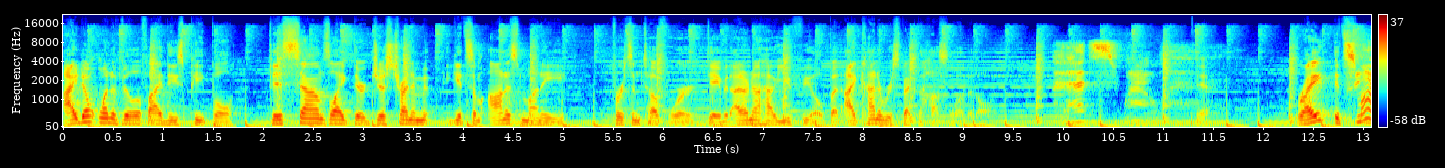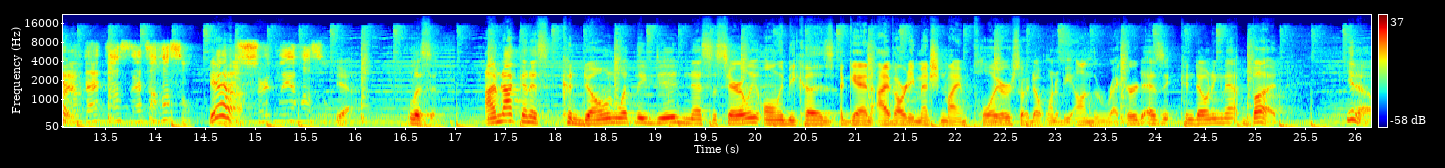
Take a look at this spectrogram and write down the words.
I don't want to vilify these people. This sounds like they're just trying to get some honest money for some tough work, David. I don't know how you feel, but I kind of respect the hustle of it all. That's wow. Yeah. Right? It's smart. You know, that's that's a hustle. Yeah. It's certainly a hustle. Yeah. Listen, I'm not going to condone what they did necessarily, only because, again, I've already mentioned my employer, so I don't want to be on the record as it- condoning that. But, you know,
